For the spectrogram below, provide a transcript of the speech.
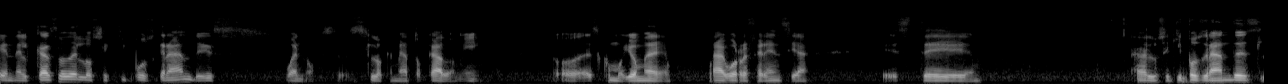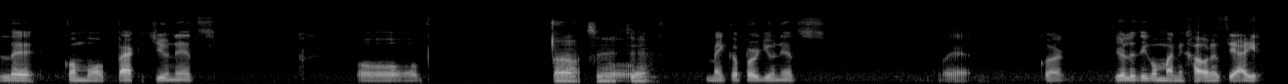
En el caso de los equipos grandes, bueno, es, es lo que me ha tocado a mí. O Es como yo me hago referencia. Este a los equipos grandes le, como package units o sí, o- sí. make-up units. eh, con- yo les digo manejadoras de aire,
